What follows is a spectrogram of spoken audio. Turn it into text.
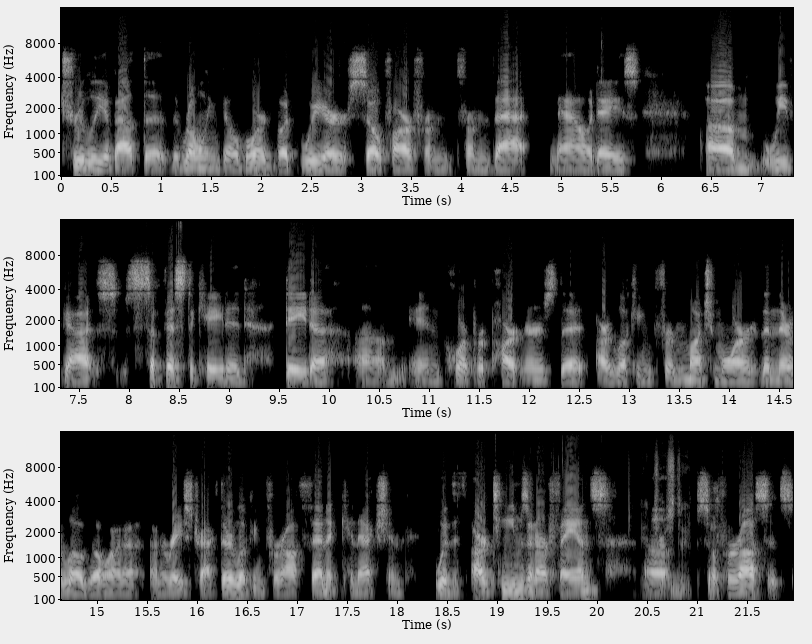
truly about the the rolling billboard, but we are so far from from that nowadays. Um, we've got sophisticated data um, and corporate partners that are looking for much more than their logo on a on a racetrack. They're looking for authentic connection with our teams and our fans. Um, so for us, it's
